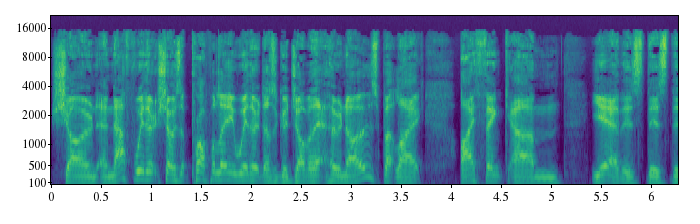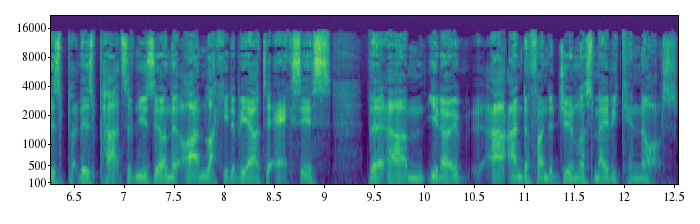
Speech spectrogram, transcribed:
shown enough. Whether it shows it properly, whether it does a good job of that, who knows? But like, I think, um, yeah, there's there's there's there's parts of New Zealand that I'm lucky to be able to access that um, you know, uh, underfunded journalists maybe cannot.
